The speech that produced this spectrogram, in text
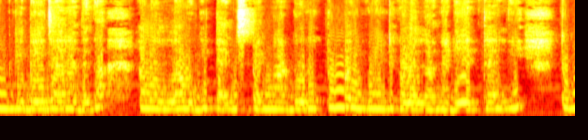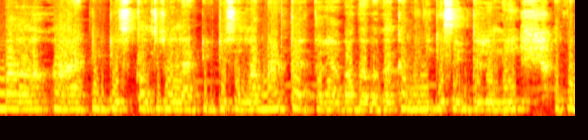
ನಿಮ್ಗೆ ಬೇಜಾರಾದಾಗ ಅಲ್ಲೆಲ್ಲ ಹೋಗಿ ಟೈಮ್ ಸ್ಪೆಂಡ್ ಮಾಡ್ಬೋದು. ತುಂಬಾ ಇವೆಂಟ್ಗಳೆಲ್ಲ ನಡೆಯುತ್ತೆ ಅಲ್ಲಿ. ತುಂಬಾ ಆಕ್ಟಿವಿಟೀಸ್ ಕಲ್ಚರಲ್ ಆಕ್ಟಿವಿಟೀಸ್ ಎಲ್ಲ ಮಾಡ್ತಾ ಇರ್ತಾರೆ ಅವಾಗ ಅವಾಗ ಕಮ್ಯುನಿಟಿ ಸೆಂಟರ್ ಅಲ್ಲಿ, ಅಥವಾ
